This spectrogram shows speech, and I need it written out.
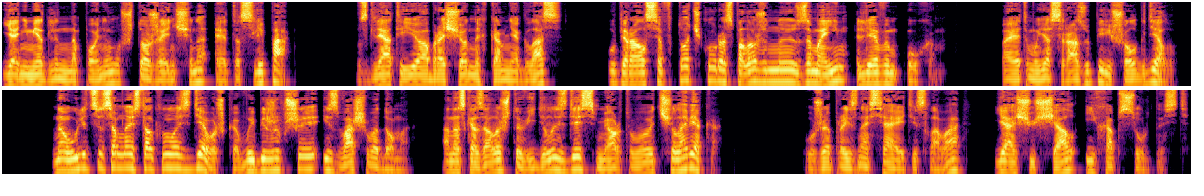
Я немедленно понял, что женщина эта слепа. Взгляд ее обращенных ко мне глаз упирался в точку, расположенную за моим левым ухом. Поэтому я сразу перешел к делу. На улице со мной столкнулась девушка, выбежавшая из вашего дома. Она сказала, что видела здесь мертвого человека. Уже произнося эти слова, я ощущал их абсурдность.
